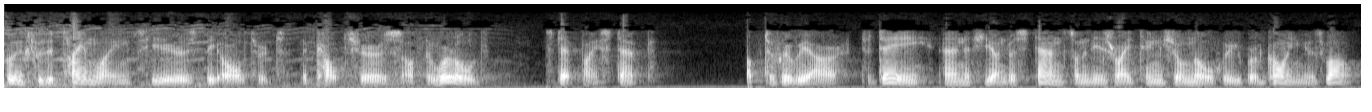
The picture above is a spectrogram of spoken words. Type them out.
going through the timelines here as they altered the cultures of the world step by step up to where we are today. And if you understand some of these writings, you'll know where we're going as well.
